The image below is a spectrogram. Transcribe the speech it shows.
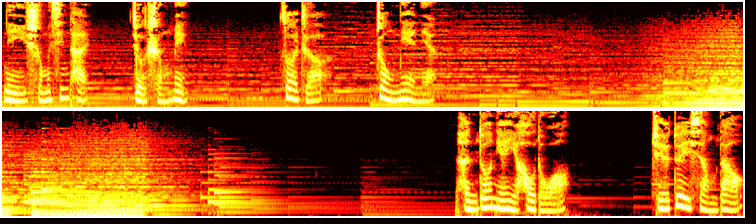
你什么心态，就什么命。作者：仲念念。很多年以后的我，绝对想不到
